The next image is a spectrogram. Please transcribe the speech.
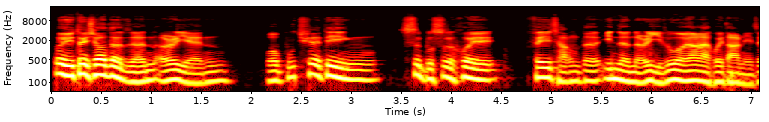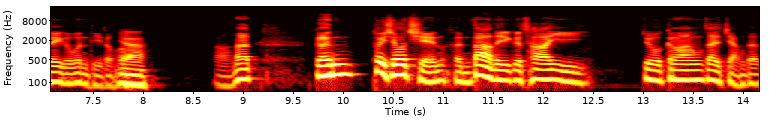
对于退休的人而言，我不确定是不是会非常的因人而异。如果要来回答你这个问题的话啊，那跟退休前很大的一个差异，就刚刚在讲的，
